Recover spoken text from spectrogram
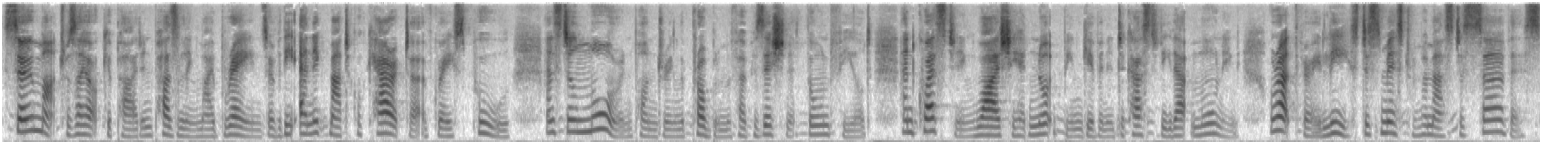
so much was I occupied in puzzling my brains over the enigmatical character of Grace Poole, and still more in pondering the problem of her position at Thornfield, and questioning why she had not been given into custody that morning, or, at the very least, dismissed from her master's service.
